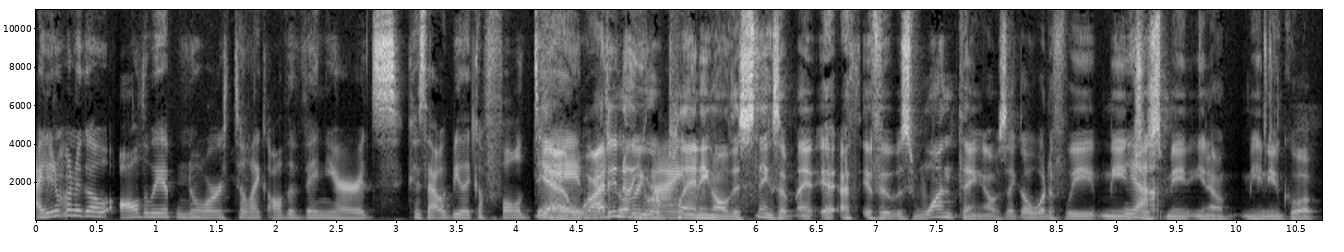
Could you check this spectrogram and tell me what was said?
I didn't want to go all the way up north to like all the vineyards because that would be like a full day. Yeah, we well, I didn't know you were planning all these things. I- I- If it was one thing, I was like, oh, what if we me Yeah. just me you know me and you go up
